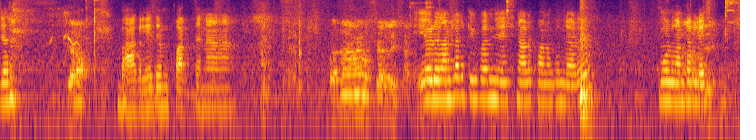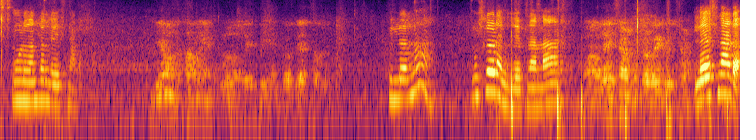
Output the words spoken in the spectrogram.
జ్వరం. జ్వరం. బాగలేదేం పొద్దున. ఏడు గంటలకు టిఫిన్ చేసినాడు పనుకున్నాడు. మూడు గంటలకు లేచి మూడు గంటలకు లేచినాడు. ఏమన్నా బయట వేసాడు లేచినాడా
